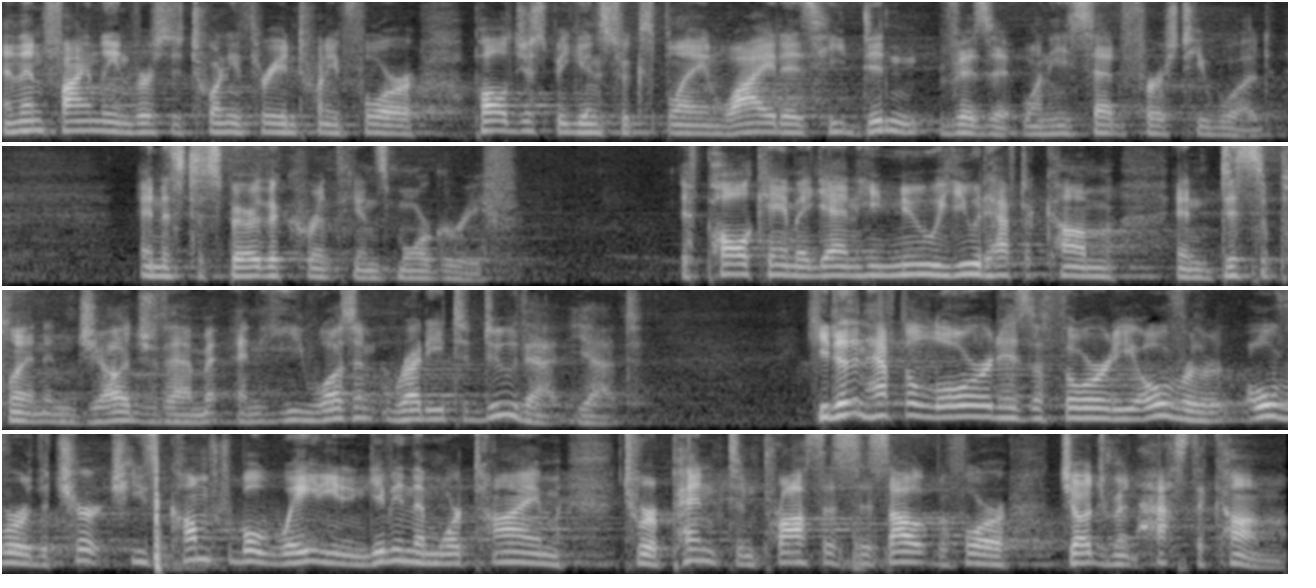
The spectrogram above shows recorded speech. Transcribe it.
And then finally, in verses 23 and 24, Paul just begins to explain why it is he didn't visit when he said first he would. And it's to spare the Corinthians more grief. If Paul came again, he knew he would have to come and discipline and judge them, and he wasn't ready to do that yet. He doesn't have to lord his authority over, over the church. He's comfortable waiting and giving them more time to repent and process this out before judgment has to come.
